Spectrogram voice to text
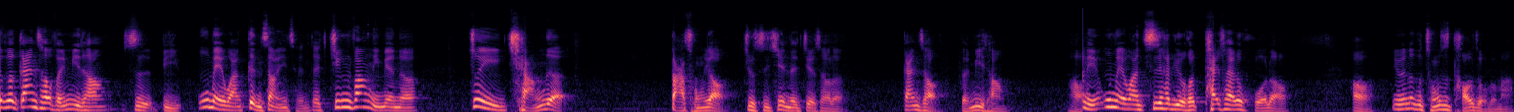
这个甘草粉蜜汤是比乌梅丸更上一层，在经方里面呢，最强的大虫药就是现在介绍的甘草粉蜜汤。好，你乌梅丸吃下去以后排出来都活了哦，因为那个虫是逃走的嘛，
